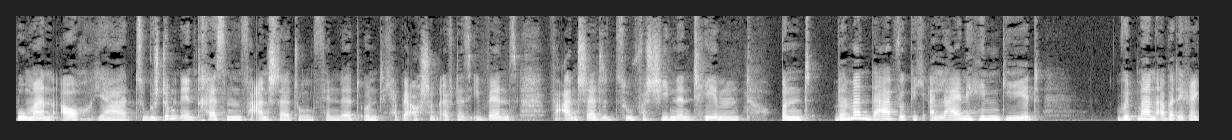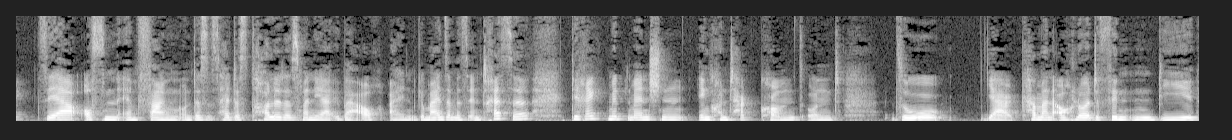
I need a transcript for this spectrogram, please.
wo man auch ja zu bestimmten Interessen Veranstaltungen findet. Und ich habe ja auch schon öfters Events veranstaltet zu verschiedenen Themen. Und wenn man da wirklich alleine hingeht, wird man aber direkt sehr offen empfangen. Und das ist halt das Tolle, dass man ja über auch ein gemeinsames Interesse direkt mit Menschen in Kontakt kommt. Und so ja, kann man auch Leute finden, die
